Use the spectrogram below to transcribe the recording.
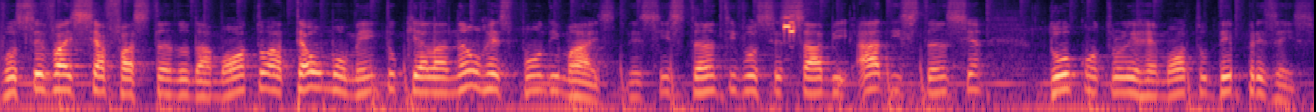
Você vai se afastando da moto até o momento que ela não responde mais. Nesse instante, você sabe a distância do controle remoto de presença.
